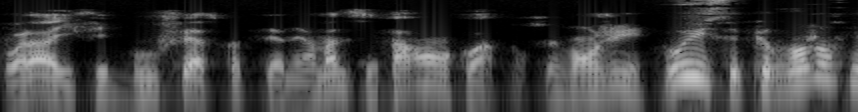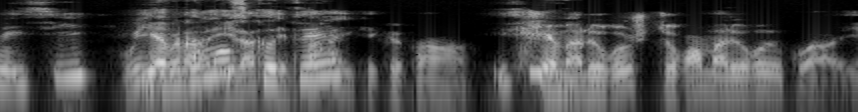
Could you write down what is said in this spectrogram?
voilà il fait bouffer à Scott Tenorman ses parents quoi pour se venger oui, c'est pure vengeance, mais ici, oui il y a voilà vraiment et ce là c'est côté, pareil quelque part ici, je suis a malheureux, je te rends malheureux, quoi. Et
